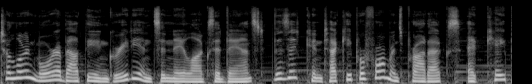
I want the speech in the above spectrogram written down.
To learn more about the ingredients in Neigh-Lox Advanced, visit Kentucky Performance Products at kppusa.com.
